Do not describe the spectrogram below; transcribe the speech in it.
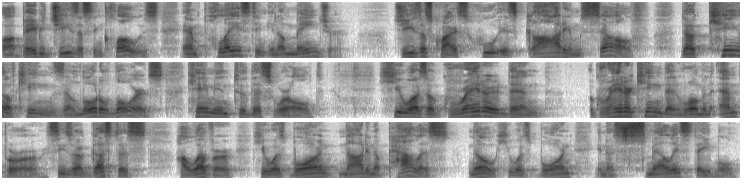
uh, baby Jesus in clothes and placed him in a manger. Jesus Christ, who is God Himself, the King of Kings and Lord of Lords, came into this world. He was a greater than a greater king than Roman Emperor Caesar Augustus. However, he was born not in a palace. No, he was born in a smelly stable,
